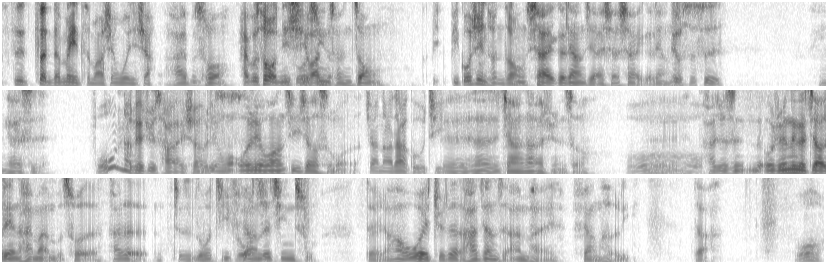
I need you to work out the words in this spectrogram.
是正的妹子吗？先问一下。还不错，还不错。你喜欢？郭婞淳重，比比郭婞淳重。下一个量级还是下下一个量级？六十四，应该是。哦，那可以去查一下。我有点忘，我有点忘记叫什么了。加拿大国籍。对，他是加拿大的选手。哦，他就是，我觉得那个教练还蛮不错的，他的就是逻辑非常的清楚，对，然后我也觉得他这样子安排非常合理，对吧？哦，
